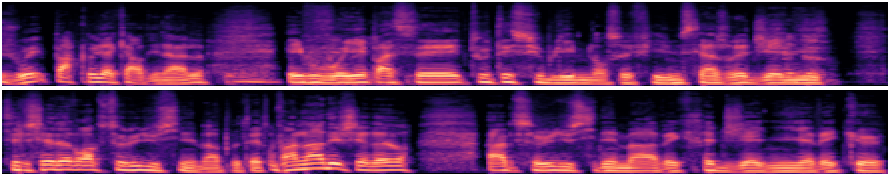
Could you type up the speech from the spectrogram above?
joué par Claudia Cardinal. Et vous voyez passer, tout est sublime dans ce film. Serge Reggiani. C'est le chef-d'œuvre absolu du cinéma, peut-être. Enfin, l'un des chefs-d'œuvre absolus du cinéma avec Reggiani, avec euh,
